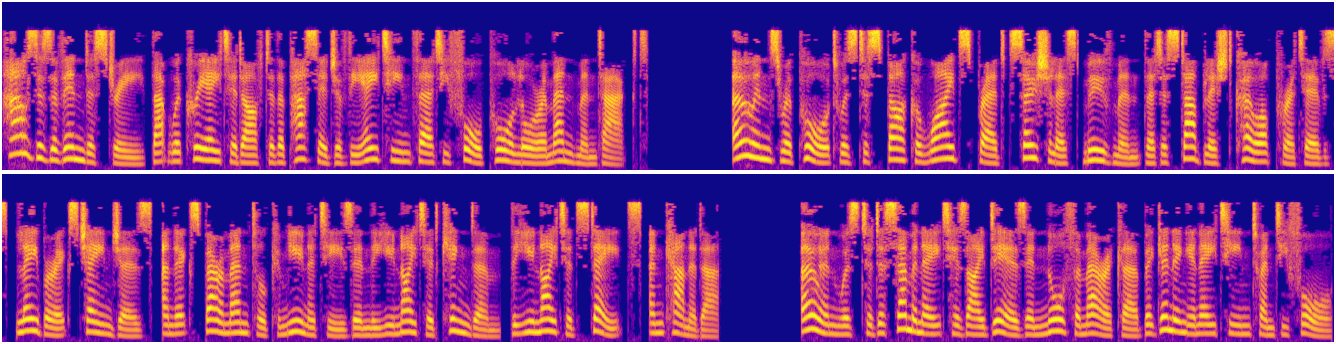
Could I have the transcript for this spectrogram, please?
Houses of industry that were created after the passage of the 1834 Poor Law Amendment Act. Owen's report was to spark a widespread socialist movement that established cooperatives, labor exchanges, and experimental communities in the United Kingdom, the United States, and Canada. Owen was to disseminate his ideas in North America beginning in 1824.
